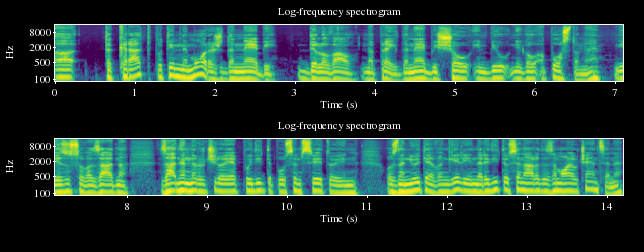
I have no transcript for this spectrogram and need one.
uh, takrat potem ne moreš, da ne bi deloval naprej, da ne bi šel in bil njegov apostol. Ne? Jezusova zadnja, zadnje naročilo je: pojdite po vsem svetu in oznanjujte evangelije in naredite vse narode za moje učence. Ne?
